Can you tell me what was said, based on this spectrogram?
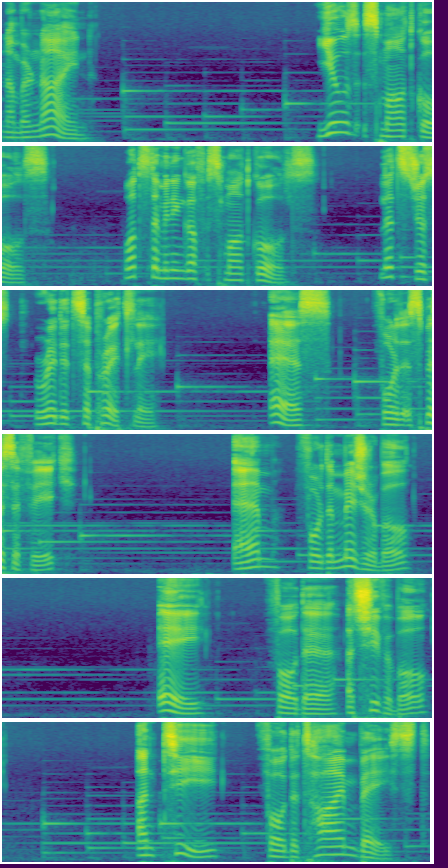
Number 9. Use SMART goals. What's the meaning of SMART goals? Let's just read it separately. S for the specific, M for the measurable, A for the achievable, and T for the time based.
